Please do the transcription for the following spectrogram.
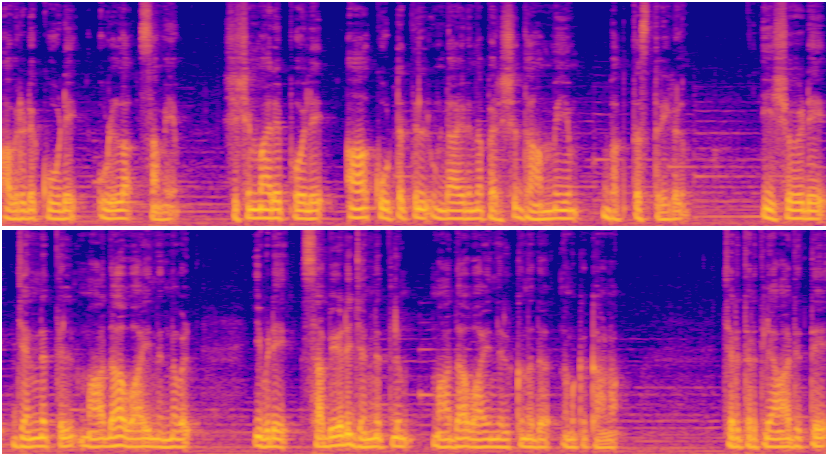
അവരുടെ കൂടെ ഉള്ള സമയം. ശിഷ്യന്മാരെ പോലെ ആ കൂട്ടത്തിൽ ഉണ്ടായിരുന്ന പരിശുദ്ധ അമ്മയും ഭക്തസ്ത്രീകളും. ഈശോയുടെ ജനനത്തിൽ മാതാവായി നിന്നവൾ ഇവിടെ സഭയുടെ ജനനത്തിലും മാതാവായി നിൽക്കുന്നത് നമുക്ക് കാണാം. ചരിത്രത്തിലെ ആദ്യത്തെ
